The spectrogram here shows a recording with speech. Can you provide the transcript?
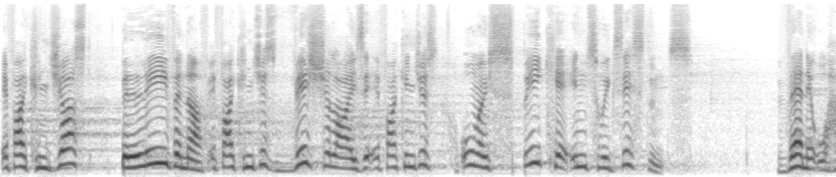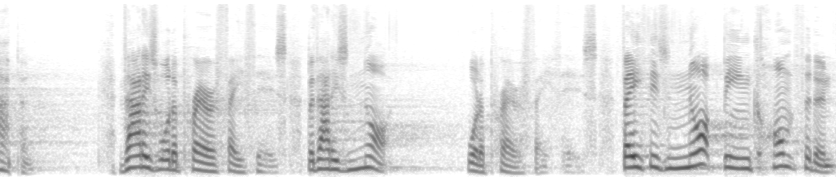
if I can just believe enough, if I can just visualize it, if I can just almost speak it into existence, then it will happen. That is what a prayer of faith is. But that is not what a prayer of faith is. Faith is not being confident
